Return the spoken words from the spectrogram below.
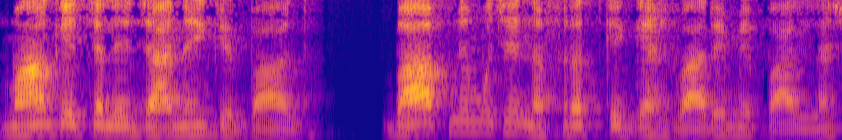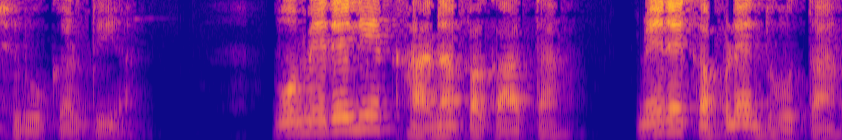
ماں کے چلے جانے کے بعد باپ نے مجھے نفرت کے گہوارے میں پالنا شروع کر دیا۔ وہ میرے لیے کھانا پکاتا، میرے کپڑے دھوتا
